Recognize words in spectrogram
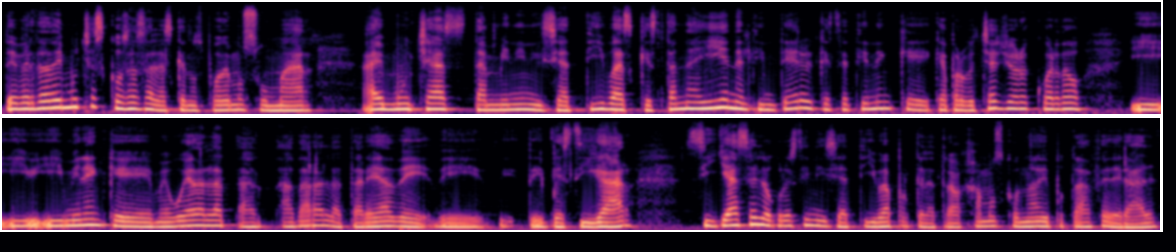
De verdad hay muchas cosas a las que nos podemos sumar. Hay muchas también iniciativas que están ahí en el tintero y que se tienen que, aprovechar. Yo recuerdo, y, miren que me voy a dar, a, dar a la tarea de, de investigar si ya se logró esta iniciativa, porque la trabajamos con una diputada federal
